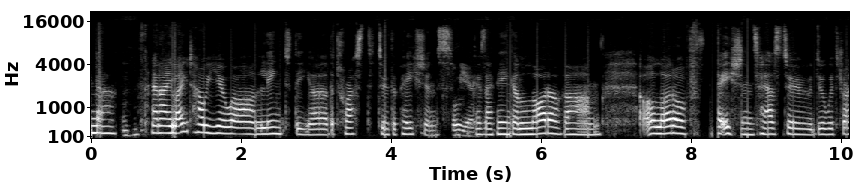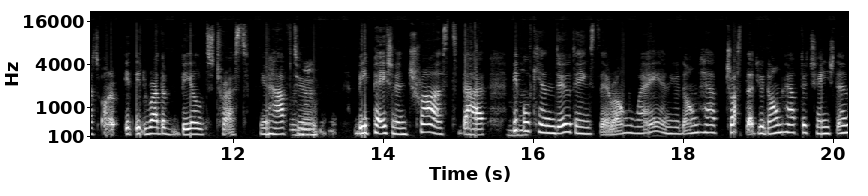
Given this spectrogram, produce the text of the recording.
Yeah. Mhm. And I liked how you uh, linked the uh, the trust to the patience. Oh, yeah. Because I think a lot of um, a lot of patience has to do with trust, or it, it rather builds trust. You have to be patient and trust that Mm-hmm. people can do things their own way, and you don't have trust that you don't have to change them.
